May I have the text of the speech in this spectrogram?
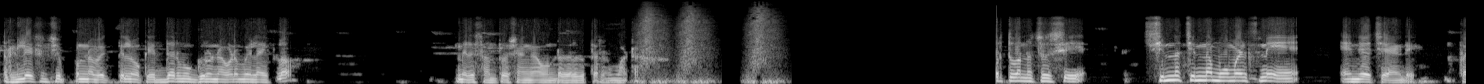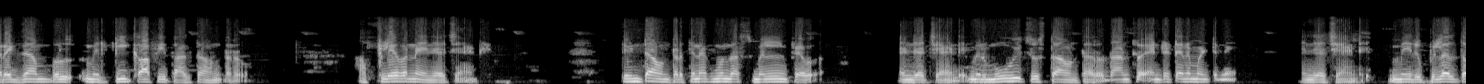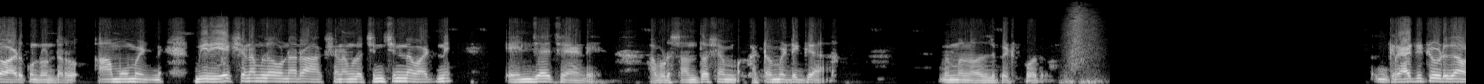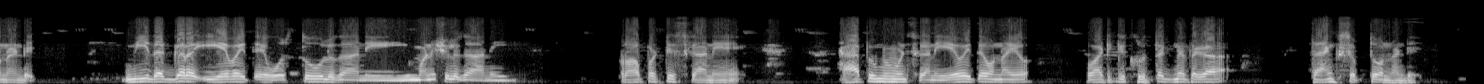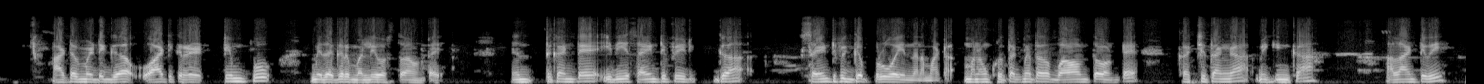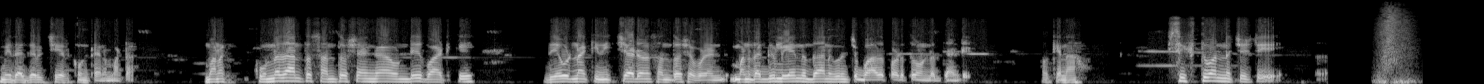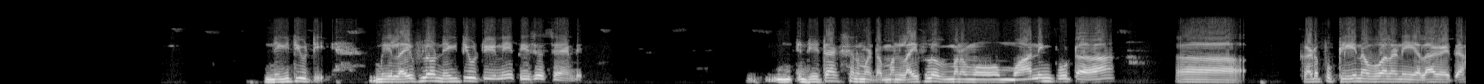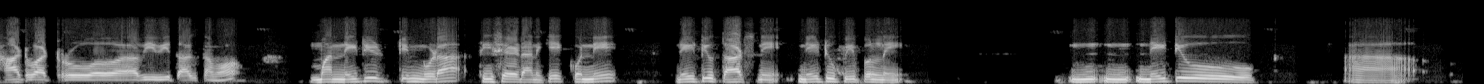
రిలేషన్షిప్ ఉన్న వ్యక్తులను ఒక ఇద్దరు ముగ్గురు ఉన్నా కూడా మీ లైఫ్లో మీరు సంతోషంగా ఉండగలుగుతారు అనమాట ఫోర్త్ వన్ వచ్చేసి చిన్న చిన్న మూమెంట్స్ని ఎంజాయ్ చేయండి. ఫర్ ఎగ్జాంపుల్ మీరు టీ కాఫీ తాగుతూ ఉంటారు. ఆ ఫ్లేవర్ని ఎంజాయ్ చేయండి. తింటూ ఉంటారు. తినకముందు ఆ స్మెల్ ఎంజాయ్ చేయండి. మీరు మూవీ చూస్తూ ఉంటారు. దాంట్లో ఎంటర్టైన్మెంట్ని ఎంజాయ్ చేయండి. మీరు పిల్లలతో ఆడుకుంటుంటారు ఆ మూమెంట్ని మీరు ఏ క్షణంలో ఉన్నారో ఆ క్షణంలో చిన్న చిన్న వాటిని ఎంజాయ్ చేయండి. అప్పుడు సంతోషం ఆటోమేటిక్గా మిమ్మల్ని వదిలిపెట్టుకోదు. గ్రాటిట్యూడ్గా ఉండండి. మీ దగ్గర ఏవైతే వస్తువులు కానీ మనుషులు కానీ ప్రాపర్టీస్ కానీ హ్యాపీ మూమెంట్స్ కానీ ఏవైతే ఉన్నాయో వాటికి కృతజ్ఞతగా థ్యాంక్స్ చెప్తూ ఉండండి. ఆటోమేటిక్గా వాటికి రెట్టింపు మీ దగ్గర మళ్ళీ వస్తూ ఉంటాయి. ఎందుకంటే ఇది సైంటిఫిక్గా సైంటిఫిక్గా ప్రూవ్ అయిందనమాట మనం కృతజ్ఞత భావంతో ఉంటే ఖచ్చితంగా మీకు ఇంకా అలాంటివి మీ దగ్గరికి చేరుకుంటాయి అనమాట మనకు దాంతో సంతోషంగా ఉండి వాటికి దేవుడు నాకు ఇది ఇచ్చాడు అని సంతోషపడండి. మన దగ్గర లేని దాని గురించి బాధపడుతూ ఉండొద్దండి. ఓకేనా? సిక్స్త్ వన్ వచ్చేసి నెగిటివిటీ. మీ లైఫ్లో నెగిటివిటీని తీసేసేయండి. డిటాక్షన్ అనమాట మన లైఫ్లో మనము మార్నింగ్ పూట కడుపు క్లీన్ అవ్వాలని ఎలాగైతే హాట్ వాటర్ అవి ఇవి తాగుతామో మన నెగిటివిటీని కూడా తీసేయడానికి కొన్ని నెగిటివ్ థాట్స్ని నెగిటివ్ పీపుల్ని నెగిటివ్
